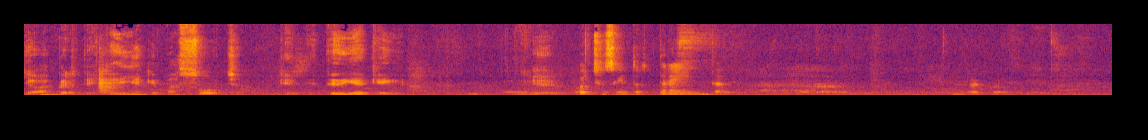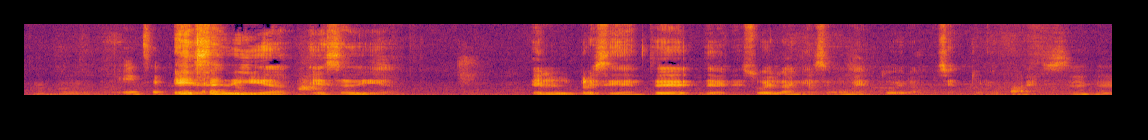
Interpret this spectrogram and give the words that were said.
ya va, espérate, ¿este día qué pasó, chamo? ¿Qué- ¿Este día qué? Eh, 830. No recuerdo. En septiembre. Ese día, ese día, el presidente de Venezuela en ese momento era José Antonio Páez. Ujú.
